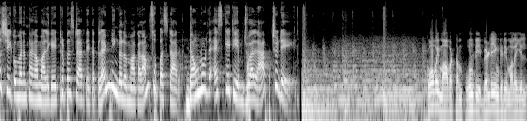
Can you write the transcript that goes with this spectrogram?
நம்ம ஸ்ரீகுமரன் தங்க மாளிகை ட்ரிபிள் ஸ்டார் திட்டத்தில் நீங்களும் ஆகலாம் super star download the SKTM jewel app today Kovai மாவட்டம் பூண்டி வெள்ளியங்கிரி மலையில்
